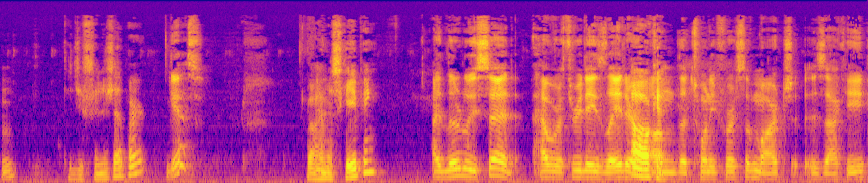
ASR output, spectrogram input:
did you finish that part Yes. about him escaping? I literally said, however, three days later, Oh, okay. on the 21st of March, Izaki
